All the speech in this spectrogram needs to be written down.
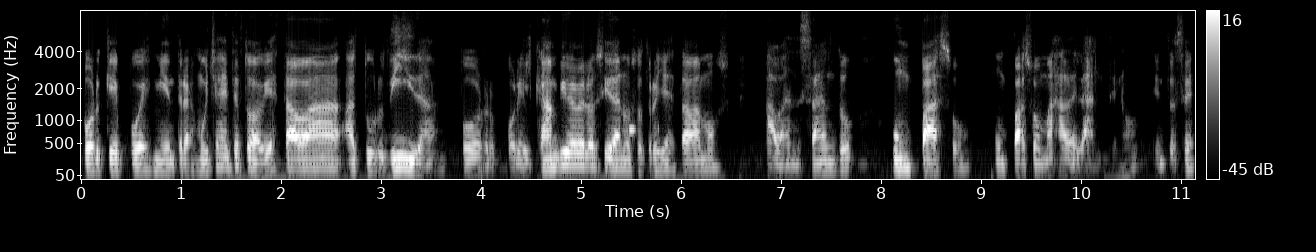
porque pues mientras mucha gente todavía estaba aturdida por, por el cambio de velocidad, nosotros ya estábamos avanzando un paso, un paso más adelante, ¿no? Entonces,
